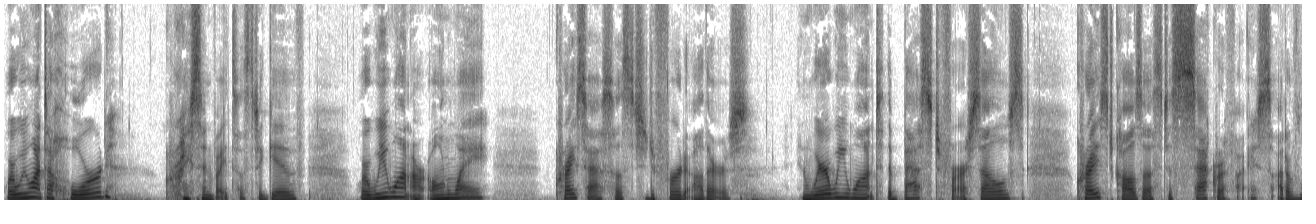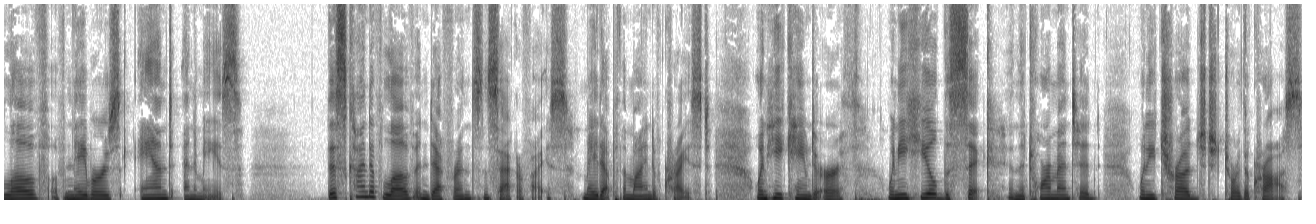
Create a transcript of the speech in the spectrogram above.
Where we want to hoard, Christ invites us to give. Where we want our own way, Christ asks us to defer to others. And where we want the best for ourselves, Christ calls us to sacrifice out of love of neighbors and enemies. This kind of love and deference and sacrifice made up the mind of Christ when he came to earth, when he healed the sick and the tormented, when he trudged toward the cross.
